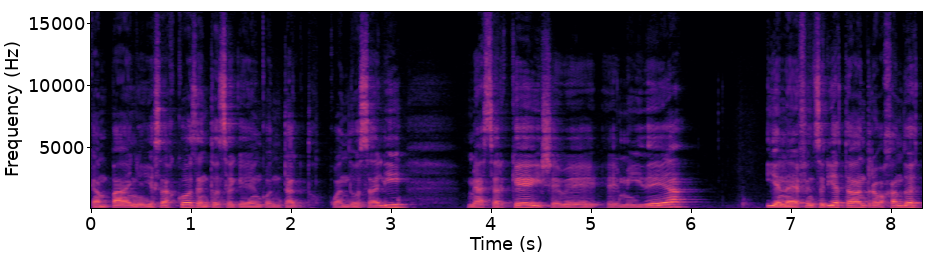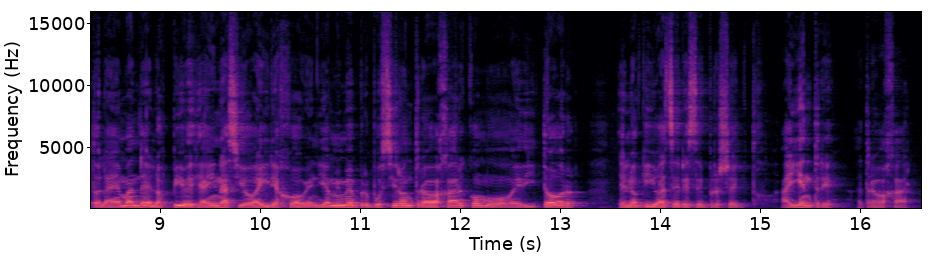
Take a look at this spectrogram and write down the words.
campaña y esas cosas, entonces quedé en contacto. Cuando salí, me acerqué y llevé eh, mi idea y en la Defensoría estaban trabajando esto, la demanda de los pibes, y ahí nació Aire Joven. Y a mí me propusieron trabajar como editor de lo que iba a ser ese proyecto. Ahí entré a trabajar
